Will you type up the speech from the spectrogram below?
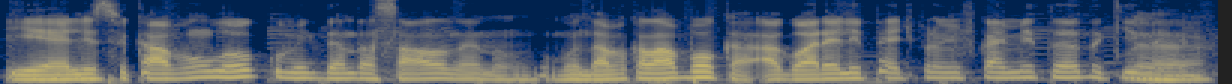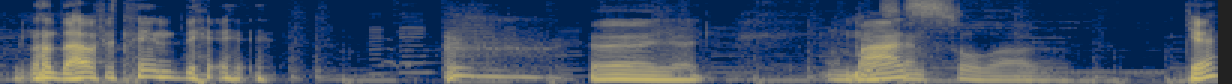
E eles ficavam loucos comigo dentro da sala, né? Não mandava calar a boca. Agora ele pede pra mim ficar imitando aqui, né? Não dá pra entender. Ai, ai. Um Mas- sente saudável. Quê?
